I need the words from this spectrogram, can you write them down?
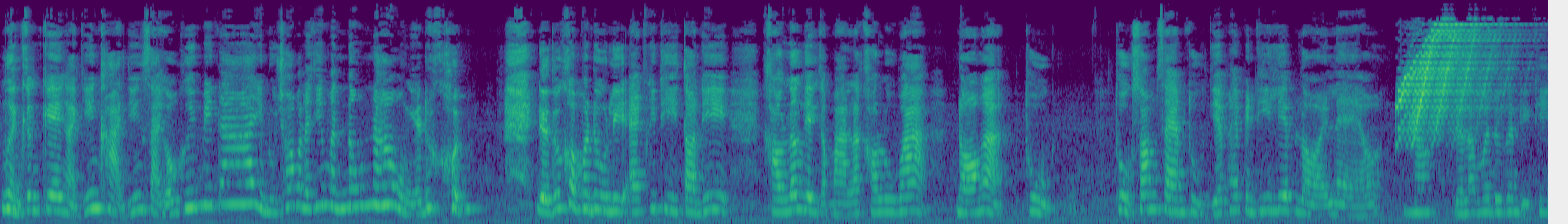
เหมือนกางเกงอะยิ่งขาดยิ่งใส่เขาเฮ้ยไม่ได้หนูชอบอะไรที่มันเน่าๆอย่างเงี้ยทุกคน เดี๋ยวทุกคนมาดูรีแอคพิธีตอนที่เขาเลิกเรียนกลับมาแล้วเขารู้ว่าน้องอะ ถูก ถูกซ่อมแซมถูกเย็บให้เป็นที่เรียบร้อยแล้วเนาะเดี๋ยวเรามาดูกันอีกที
